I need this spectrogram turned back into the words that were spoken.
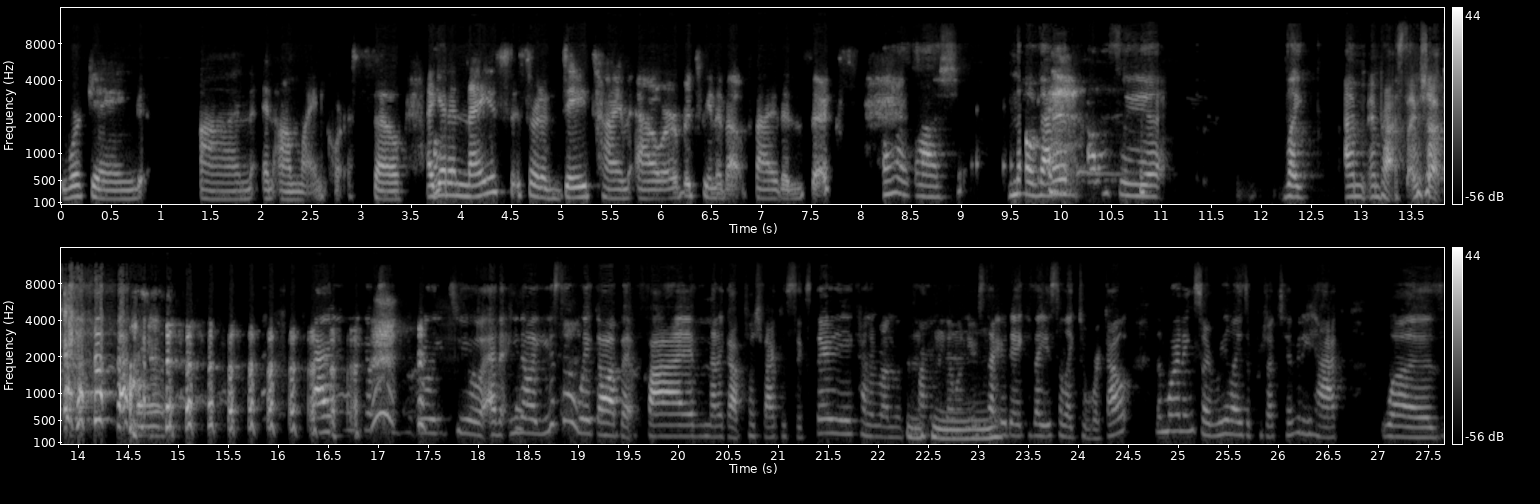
working on an online course. So I oh. get a nice sort of daytime hour between about five and six. Oh my gosh. No, that is honestly like I'm impressed. I'm shook. I wake up early too, and you know, I used to wake up at five, and then I got pushed back to six thirty, kind of run with the time. Mm-hmm. when you start mm-hmm. your day, because I used to like to work out in the morning, so I realized a productivity hack was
